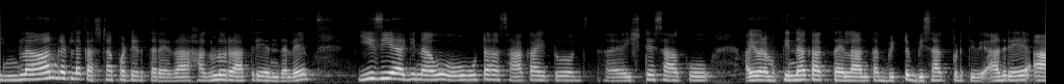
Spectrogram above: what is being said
ತಿಂಗ್ಳಾನುಗಟ್ಲೆ ಕಷ್ಟಪಟ್ಟಿರ್ತಾರೆ. ರಾ ಹಗಲು ರಾತ್ರಿ ಎಂದಲೇ ಈಸಿಯಾಗಿ ನಾವು ಊಟ ಸಾಕಾಯಿತು, ಇಷ್ಟೇ ಸಾಕು, ಅಯ್ಯೋ ನಮ್ಗೆ ತಿನ್ನೋಕ್ಕಾಗ್ತಾ ಇಲ್ಲ ಅಂತ ಬಿಟ್ಟು ಬಿಸಾಕ್ಬಿಡ್ತೀವಿ. ಆದರೆ ಆ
